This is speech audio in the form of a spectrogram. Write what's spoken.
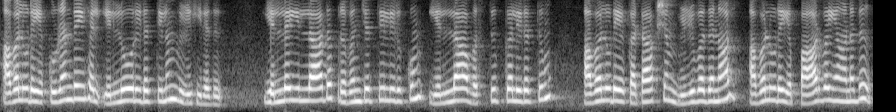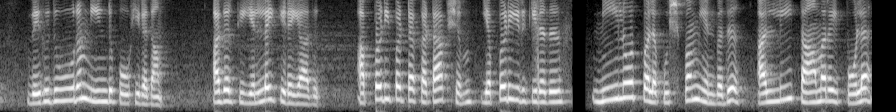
அவளுடைய குழந்தைகள் எல்லோரிடத்திலும் விழுகிறது. எல்லையில்லாத பிரபஞ்சத்தில் இருக்கும் எல்லா வஸ்துக்களிடத்தும் அவளுடைய கட்டாட்சம் விழுவதனால் அவளுடைய பார்வையானது வெகு தூரம் நீண்டு போகிறதாம். அதற்கு எல்லை கிடையாது. அப்படிப்பட்ட கட்டாட்சம் எப்படி இருக்கிறது? நீலோத்பல புஷ்பம் என்பது அல்லி தாமரை போல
